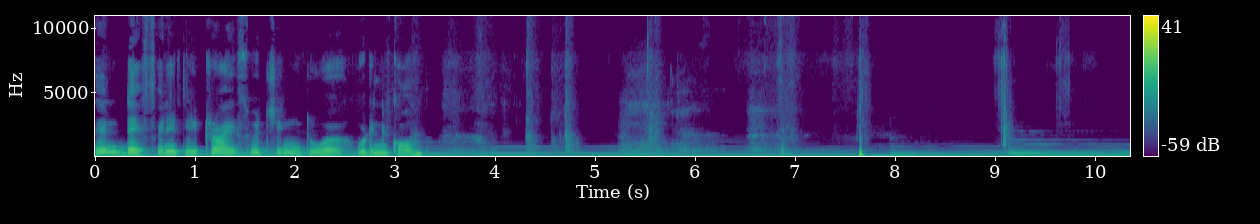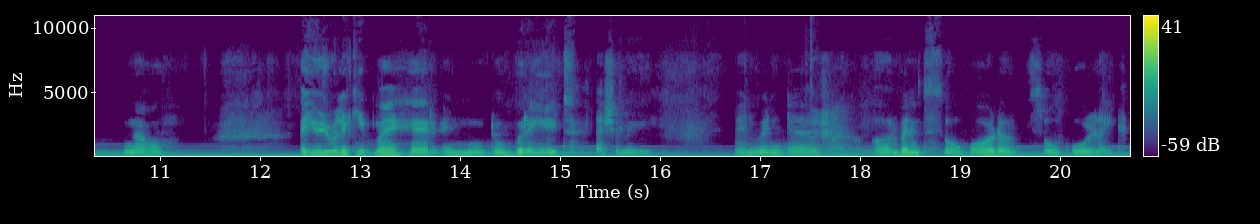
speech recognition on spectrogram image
then definitely try switching to a wooden comb I usually keep my hair into braids, especially in winter or when it's so hot or so cold. Like,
